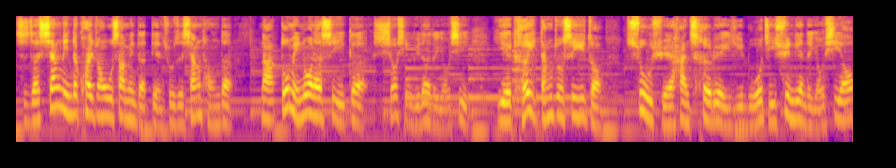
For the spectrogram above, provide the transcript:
使得相邻的块状物上面的点数是相同的。那多米诺呢是一个休闲娱乐的游戏，也可以当做是一种数学和策略以及逻辑训练的游戏哦。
